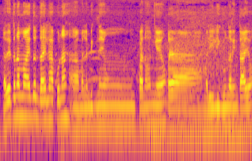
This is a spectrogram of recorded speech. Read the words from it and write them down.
At ito na mga idol, dahil hapon na, ah, malamig na yung panahon ngayon, kaya maliligo na rin tayo.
